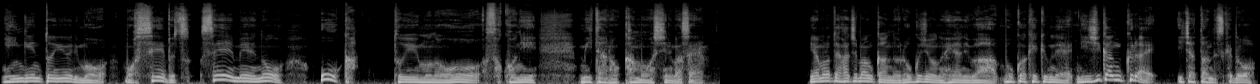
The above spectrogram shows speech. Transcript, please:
人間というよりももう生物生命の謳歌というものをそこに見たのかもしれません。山手八幡館の6畳の部屋には僕は結局ね2時間くらいいちゃったんですけど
